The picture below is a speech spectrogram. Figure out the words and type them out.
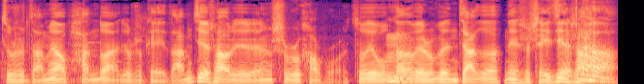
就是咱们要判断，就是给咱们介绍这些人是不是靠谱。所以我刚才为什么问嘉哥那是谁介绍的？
